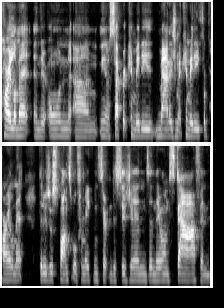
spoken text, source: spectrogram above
parliament and their own um, you know separate committee management committee for parliament that is responsible for making certain decisions and their own staff. And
